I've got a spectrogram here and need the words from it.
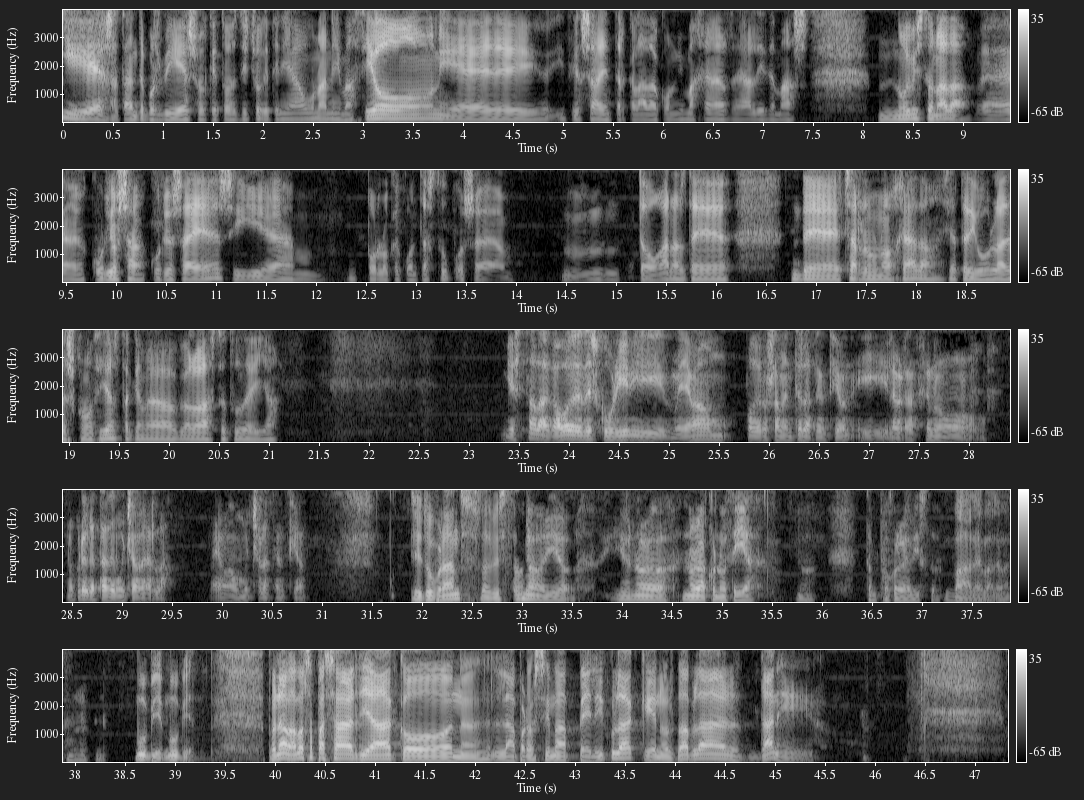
Y exactamente, pues vi eso que tú has dicho, que tenía una animación y, eh, y se ha intercalada con imágenes reales y demás. No he visto nada. Eh, curiosa, curiosa es y eh, por lo que cuentas tú, pues mm, tengo ganas de, de echarle una ojeada. Ya te digo, la desconocía hasta que me hablaste tú de ella. Y esta la acabo de descubrir y me llama poderosamente la atención y la verdad es que no, no creo que tarde mucho a verla. Me ha llamado mucho la atención. ¿Y tú, Franz, la has visto? No, yo, yo no, no la conocía. No, tampoco la he visto. Vale, vale, vale. Muy bien, muy bien. Pues nada, vamos a pasar ya con la próxima película que nos va a hablar Dani.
